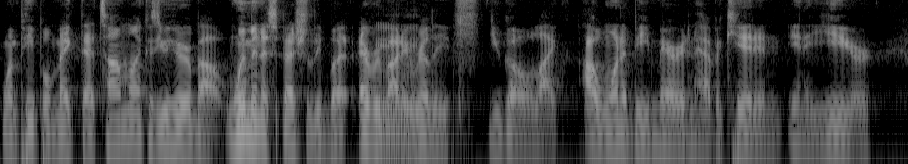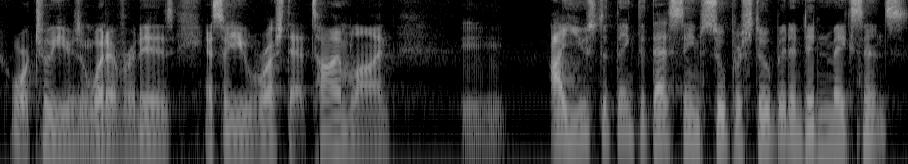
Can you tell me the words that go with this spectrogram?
when people make that timeline because you hear about women especially but everybody Mhm. really you go like i want to be married and have a kid in in a year or two years Mhm. or whatever it is and so you rush that timeline hmm i used to think that that seemed super stupid and didn't make sense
